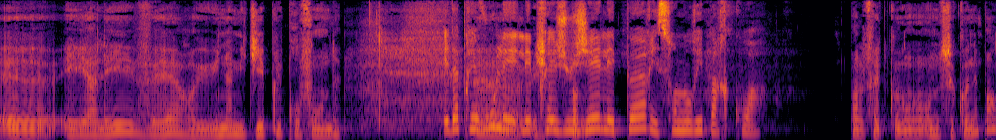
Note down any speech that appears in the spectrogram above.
et aller vers une amitié plus profonde. Et d'après vous, les, euh, préjugés, les peurs, ils sont nourris par quoi? Par le fait qu'on ne se connaît pas.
